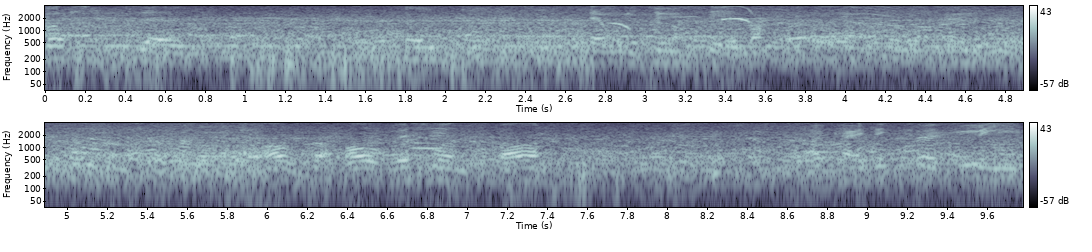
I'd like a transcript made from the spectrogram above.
Mushroom day. Then we do see a mushroom. Oh, the- oh, this one's fast. Okay, this is a speed.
